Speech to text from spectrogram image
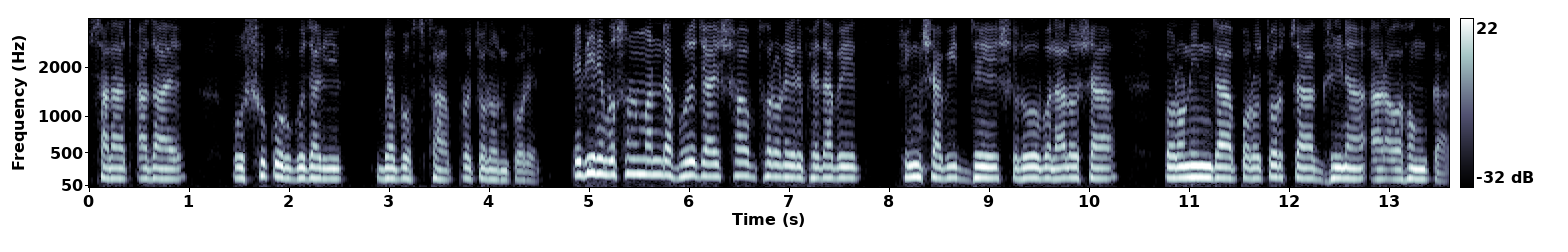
সালাত আদায় ও শুকুর গুজারির ব্যবস্থা প্রচলন করেন। এদিনে মুসলমানরা ভুলে যায় সব ধরনের ভেদাভেদ, হিংসা, বিদ্বেষ, লোভ, লালসা, পরনিন্দা, পরচর্চা, ঘৃণা আর অহংকার।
